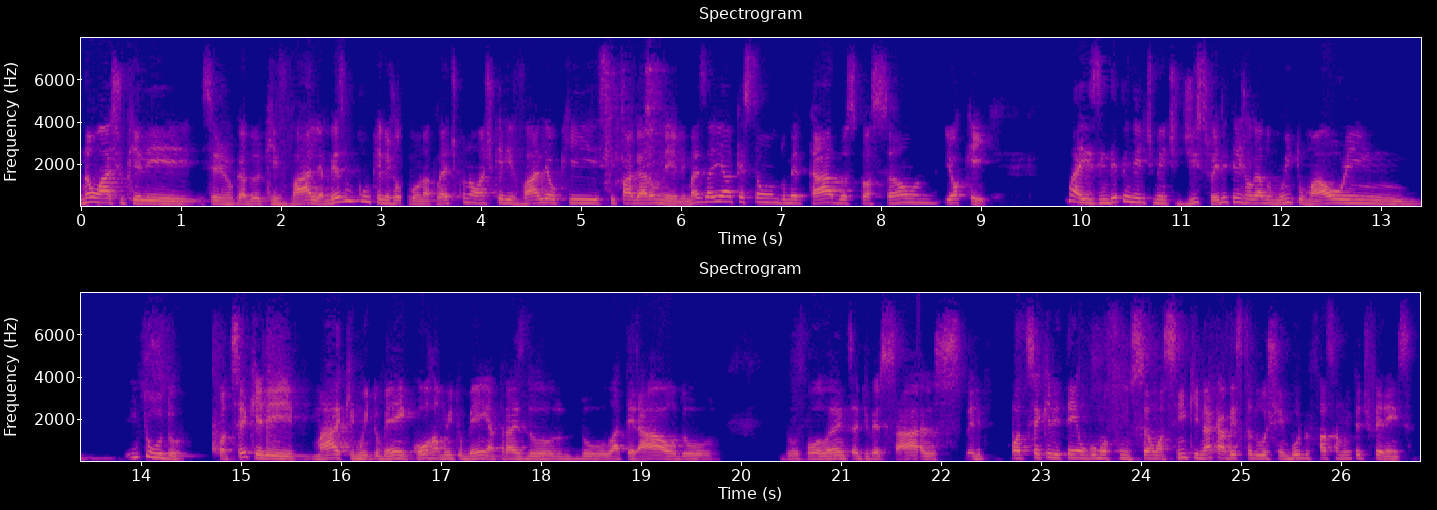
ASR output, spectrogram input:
Não acho que ele seja um jogador que valha, mesmo com o que ele jogou no Atlético, não acho que ele valha o que se pagaram nele. Mas aí é a questão do mercado, a situação, e ok. Mas, independentemente disso, ele tem jogado muito mal em, em tudo. Pode ser que ele marque muito bem, corra muito bem atrás do, do lateral, do, dos volantes adversários. Ele pode ser que ele tenha alguma função assim que na cabeça do Luxemburgo faça muita diferença.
